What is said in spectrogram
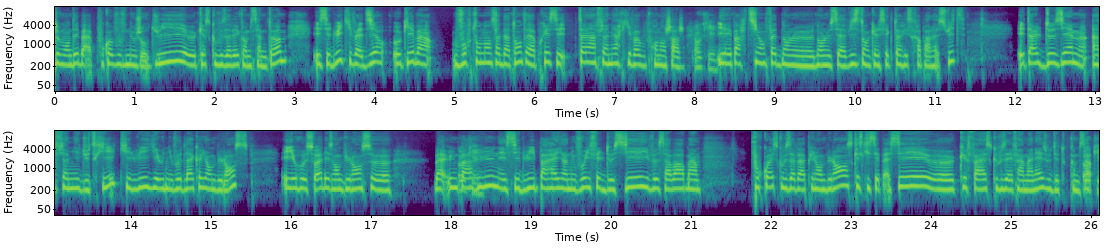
demander bah, pourquoi vous venez aujourd'hui, euh, qu'est-ce que vous avez comme symptômes. Et c'est lui qui va dire OK, ben, vous retournez en salle d'attente et après, c'est telle infirmière qui va vous prendre en charge. Il est parti en fait dans le, dans le service, dans quel secteur il sera par la suite. Et tu as le deuxième infirmier du tri qui, lui, il est au niveau de l'accueil ambulance. Et il reçoit les ambulances euh, bah, une par une. Et c'est lui, pareil, à nouveau, il fait le dossier. Il veut savoir ben, pourquoi est-ce que vous avez appelé l'ambulance, qu'est-ce qui s'est passé, euh, que, est-ce que vous avez fait un malaise ou des trucs comme ça? Ok.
